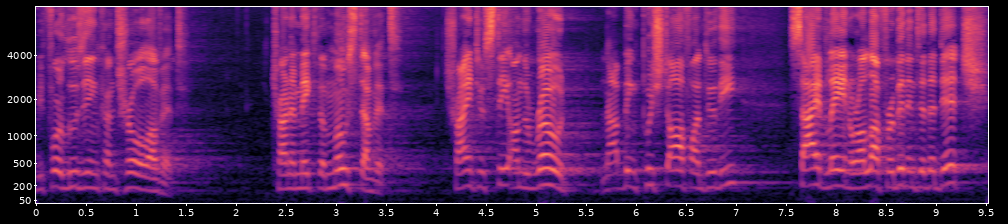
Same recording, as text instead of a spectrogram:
before losing control of it, trying to make the most of it, trying to stay on the road, not being pushed off onto the side lane or Allah forbid into the ditch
